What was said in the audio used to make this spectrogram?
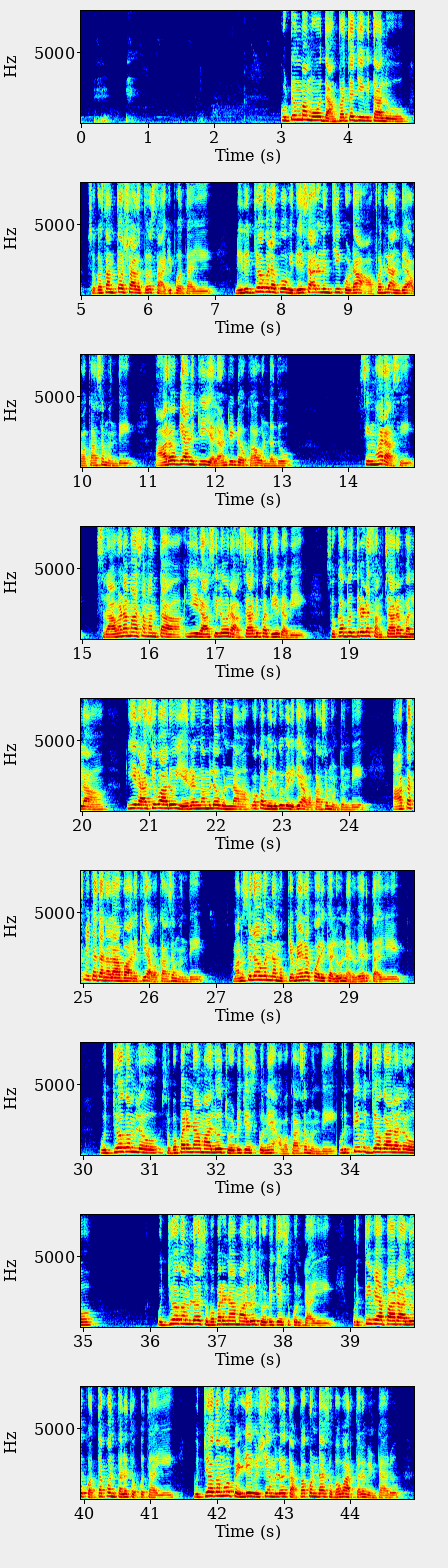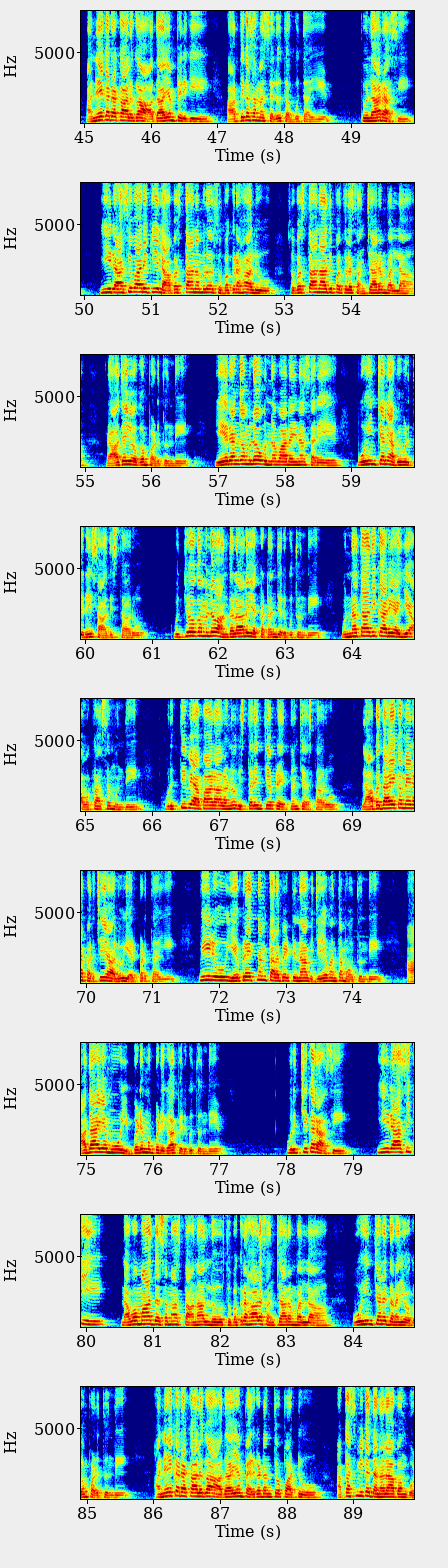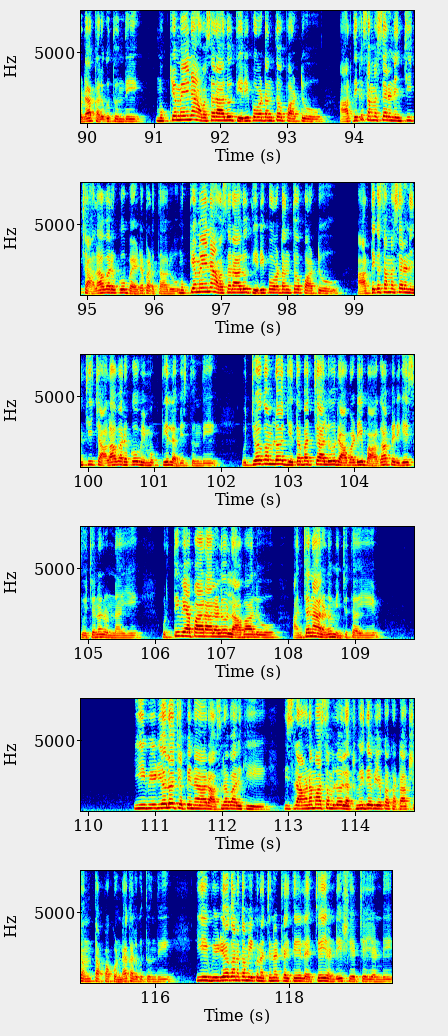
కుటుంబము దాంపత్య జీవితాలు సుఖ సంతోషాలతో సాగిపోతాయి. నిరుద్యోగులకు విదేశాల నుంచి కూడా ఆఫర్లు అందే అవకాశం ఉంది. ఆరోగ్యానికి ఎలాంటి డోకా ఉండదు. సింహరాశి. శ్రావణ మాసమంతా ఈ రాశిలో రాశాధిపతి రవి. సుఖభద్రుల సంచారం వల్ల ఈ రాశివారు ఏ రంగంలో ఉన్నా ఒక వెలుగు వెలిగే అవకాశం ఉంటుంది. ఆకస్మిక ధనలాభానికి అవకాశం ఉంది. మనసులో ఉన్న ముఖ్యమైన కోరికలు నెరవేరుతాయి. ఉద్యోగంలో శుభపరిణామాలు చోటు చేసుకునే అవకాశం ఉంది. వృత్తి ఉద్యోగాలలో ఉద్యోగంలో శుభపరిణామాలు చోటు చేసుకుంటాయి. వృత్తి వ్యాపారాలు కొత్త పొంతలు తొక్కుతాయి. ఉద్యోగము పెళ్ళి విషయంలో తప్పకుండా శుభవార్తలు వింటారు. అనేక రకాలుగా ఆదాయం పెరిగి ఆర్థిక సమస్యలు తగ్గుతాయి. తులారాశి. ఈ రాశి వారికి లాభస్థానంలో శుభగ్రహాలు శుభస్థానాధిపతుల సంచారం వల్ల రాజయోగం పడుతుంది. ఏ రంగంలో ఉన్నవారైనా సరే ఊహించని అభివృద్ధిని సాధిస్తారు. ఉద్యోగంలో అందలాలు ఎక్కటం జరుగుతుంది. ఉన్నతాధికారి అయ్యే అవకాశం ఉంది. వృత్తి వ్యాపారాలను విస్తరించే ప్రయత్నం చేస్తారు. లాభదాయకమైన పరిచయాలు ఏర్పడతాయి. వీరు ఏ ప్రయత్నం తలపెట్టినా విజయవంతమవుతుంది. ఆదాయము ఇబ్బడి ముబ్బడిగా పెరుగుతుంది. వృశ్చిక రాశి. ఈ రాశికి నవమ దశమ స్థానాల్లో శుభగ్రహాల సంచారం వల్ల ఊహించని ధనయోగం పడుతుంది. అనేక రకాలుగా ఆదాయం పెరగడంతో పాటు ఆకస్మిక ధనలాభం కూడా కలుగుతుంది. ముఖ్యమైన అవసరాలు తీరిపోవడంతో పాటు ఆర్థిక సమస్యల నుంచి చాలా వరకు బయటపడతారు. ముఖ్యమైన అవసరాలు తీరిపోవడంతో పాటు ఆర్థిక సమస్యల నుంచి చాలా వరకు విముక్తి లభిస్తుంది. ఉద్యోగంలో జీతబత్యాలు రాబడి బాగా పెరిగే సూచనలున్నాయి. వృత్తి వ్యాపారాలలో లాభాలు అంచనాలను మించుతాయి. ఈ వీడియోలో చెప్పిన రాసుల వారికి ఈ శ్రావణ మాసంలో లక్ష్మీదేవి యొక్క కటాక్షం తప్పకుండా కలుగుతుంది. ఈ వీడియో కనుక మీకు నచ్చినట్లయితే లైక్ చేయండి షేర్ చేయండి.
